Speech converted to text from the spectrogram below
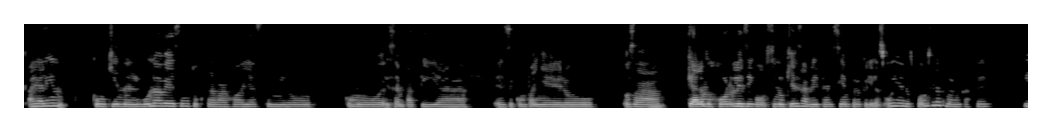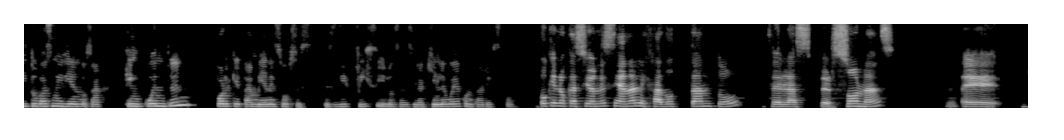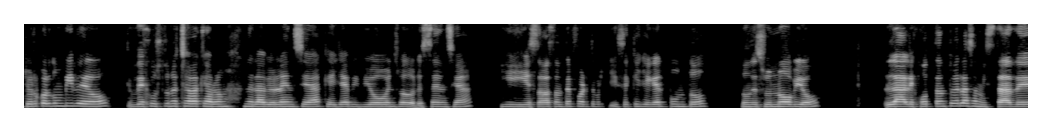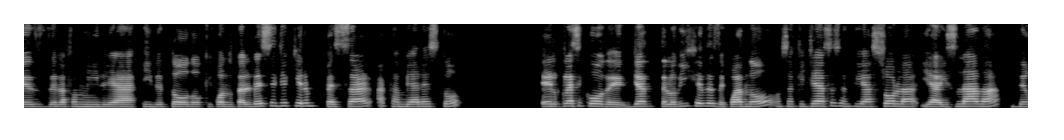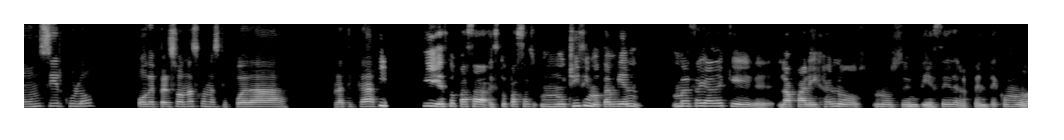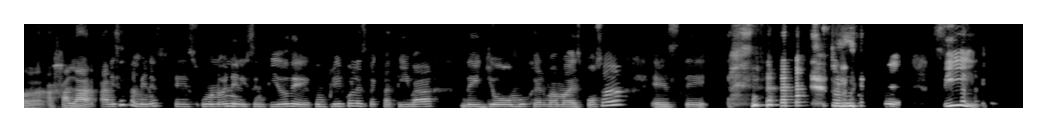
¿hay alguien con quien alguna vez en tu trabajo hayas tenido como esa empatía, ese compañero? O sea, que a lo mejor les digo, si no quieres abrirte al 100, pero que le digas, oye, nos podemos ir a tomar un café. Y tú vas midiendo, o sea, que encuentren, porque también eso es, es difícil, o sea, decir, ¿a quién le voy a contar esto? O que en ocasiones se han alejado tanto de las personas. Eh, yo recuerdo un video de justo una chava que habla de la violencia que ella vivió en su adolescencia y está bastante fuerte porque dice que llega el punto donde su novio la alejó tanto de las amistades, de la familia y de todo, que cuando tal vez ella quiere empezar a cambiar esto, el clásico de ya te lo dije desde cuándo, o sea, que ya se sentía sola y aislada de un círculo o de personas con las que pueda platicar. Y, esto pasa, esto pasa muchísimo. También más allá de que la pareja nos, nos empiece de repente como a, jalar, a veces también es, es uno en el sentido de cumplir con la expectativa de yo, mujer, mamá, esposa, este, sí,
